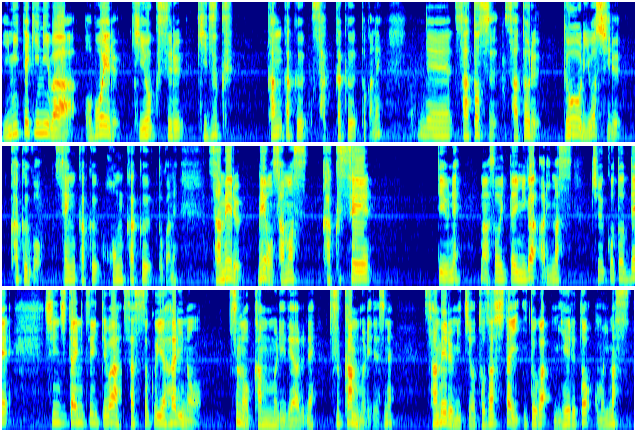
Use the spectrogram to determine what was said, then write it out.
意味的には、覚える、記憶する、気づく、感覚、錯覚とかね。で、悟す、悟る、道理を知る、覚悟、尖閣、本格とかね。覚める、目を覚ます、覚醒っていうね、まあそういった意味があります。ちゅうことで、新字体については、早速やはりの津の冠であるね、津冠ですね。冷める道を閉ざしたい意図が見えると思います。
